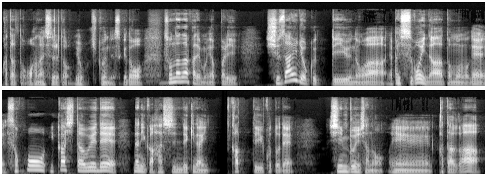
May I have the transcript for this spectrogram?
方とお話しするとよく聞くんですけど、そんな中でもやっぱり取材力っていうのはやっぱりすごいなと思うので、そこを活かした上で何か発信できないかっていうことで、新聞社の、えー方がうん、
